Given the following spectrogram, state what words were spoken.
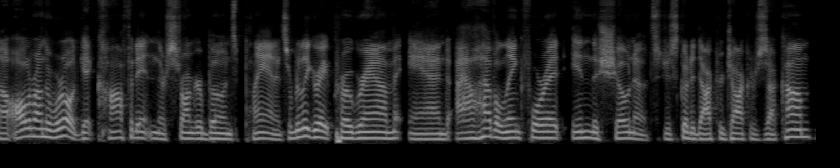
uh, all around the world get confident in their Stronger Bones plan. It's a really great program, and I'll have a link for it in the show notes. Just go to drjockers.com,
